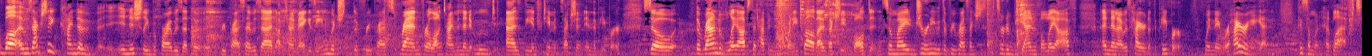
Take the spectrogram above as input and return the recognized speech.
Well, I was actually kind of initially before I was at the Free Press, I was at Uptown Magazine, which the Free Press ran for a long time, and then it moved as the entertainment section in the paper. So the round of layoffs that happened in 2012, I was actually involved in. So my journey with the Free Press actually sort of began with a layoff, and then I was hired at the paper when they were hiring again because someone had left.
